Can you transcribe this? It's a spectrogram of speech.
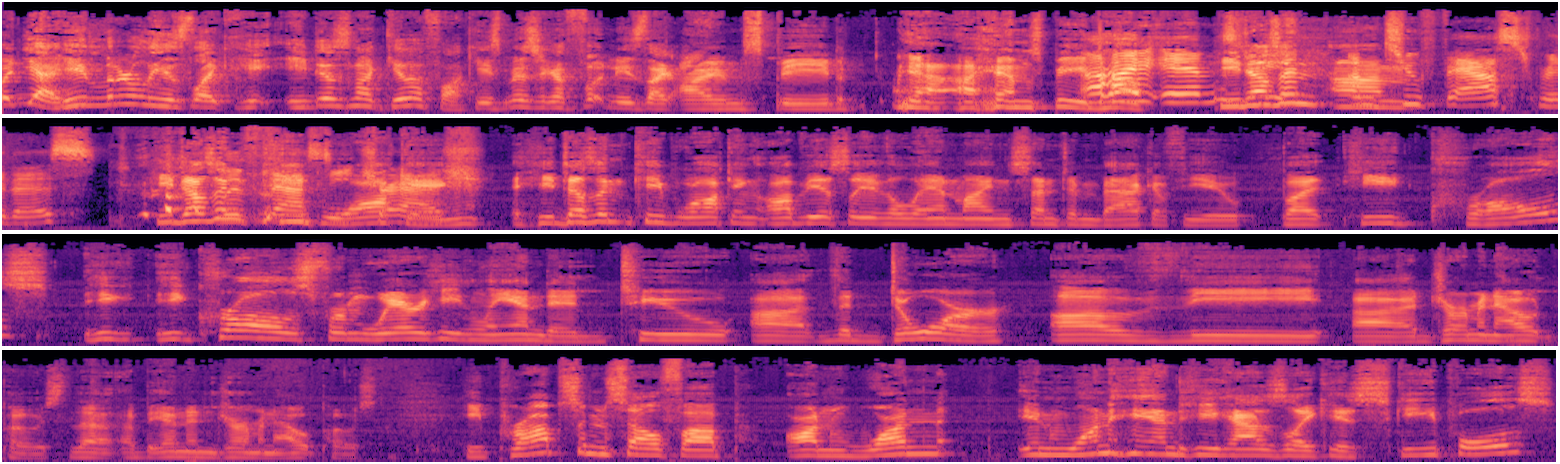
but yeah, he literally is like, he, he does not give a fuck. He's missing a foot and he's like, I am speed. Yeah, I am speed. I No, am. He speed. doesn't. Um, I'm too fast for this. he doesn't live keep eat walking. trash. He doesn't keep walking. Obviously, the landmine sent him back a few, but he crawls. He he crawls from where he landed to uh, the door of the uh, German outpost, the abandoned German outpost. He props himself up on one. In one hand, he has like his ski poles,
